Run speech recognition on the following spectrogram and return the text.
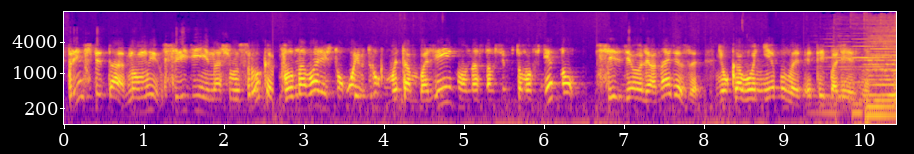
В принципе, да. Но мы в середине нашего срока волновались, что, ой, вдруг мы там болеем, а у нас там симптомов нет. Ну, все сделали анализы. Ни у кого не было этой болезни.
